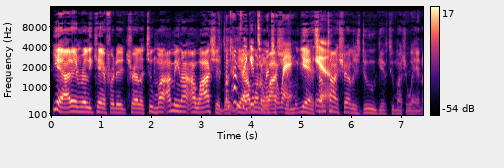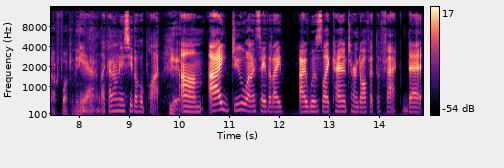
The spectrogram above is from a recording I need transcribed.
Yeah, I didn't really care for the trailer too much. I mean, I, I watched it, but Sometimes yeah, I want to watch away. them. Yeah, Yeah. sometimes trailers do give too much away, and I fucking hate Yeah, that. like I don't need to see the whole plot. Yeah, Um, I do want to say that I I was like kind of turned off at the fact that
